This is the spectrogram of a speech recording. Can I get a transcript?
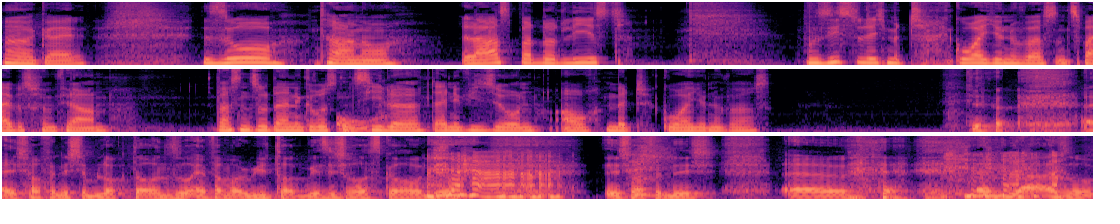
Ah, geil. So, Tano. Last but not least. Wo siehst du dich mit Goa Universe in zwei bis fünf Jahren? Was sind so deine größten Oh. Ziele, deine Vision auch mit Goa Universe? Ja, ich hoffe nicht im Lockdown so einfach mal Real Talk-mäßig rausgehauen. Ja. ich hoffe nicht. Ähm, ähm, ja, also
